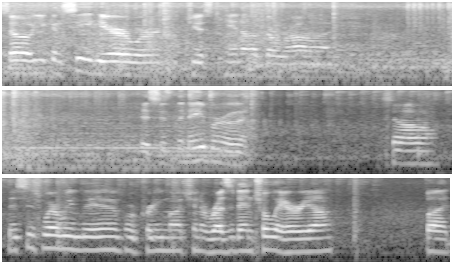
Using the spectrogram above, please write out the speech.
So you can see here we're just in a garage. This is the neighborhood. So this is where we live. We're pretty much in a residential area. But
